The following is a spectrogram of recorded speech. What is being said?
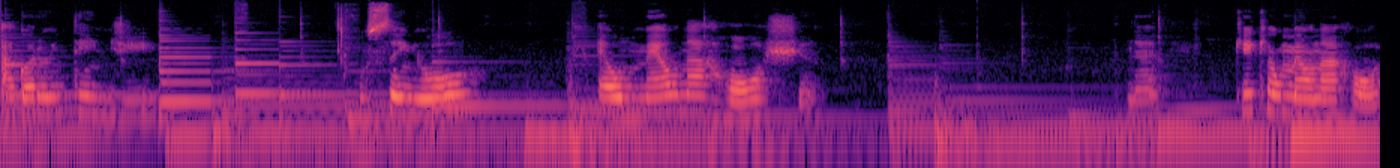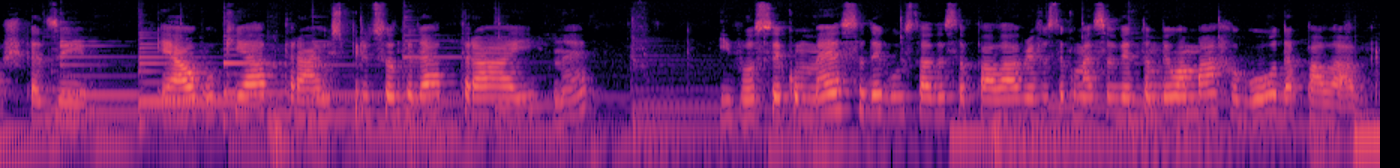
agora eu entendi. O Senhor é o mel na rocha, né? O que, que é o mel na rocha? Quer dizer, é algo que atrai, o Espírito Santo ele atrai, né? E você começa a degustar dessa palavra e você começa a ver também o amargor da palavra.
